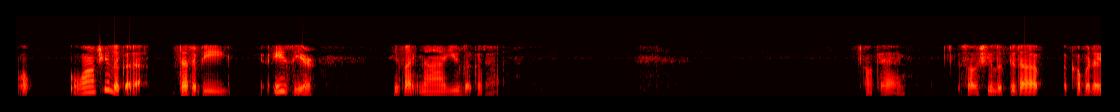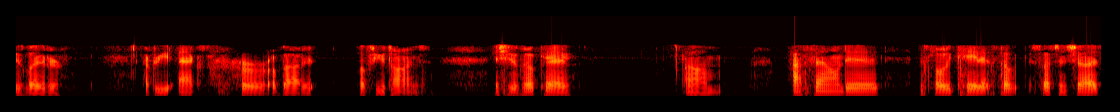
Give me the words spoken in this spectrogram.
why don't you look it up? That'll be easier. He's like, nah, you look it up. Okay. So she looked it up a couple days later after he asked her about it a few times. And she says, okay, um, I found it. It's located at such and such.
